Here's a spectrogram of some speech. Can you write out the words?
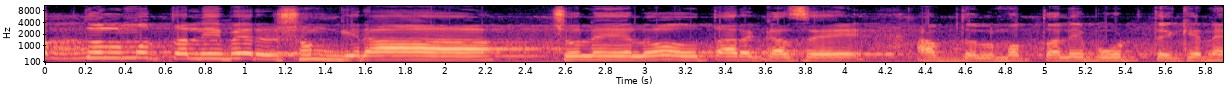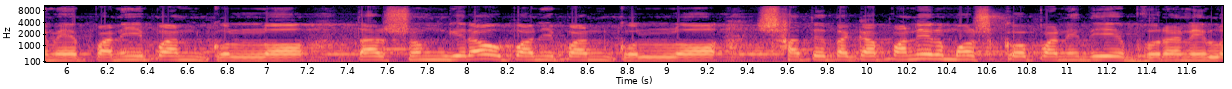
আব্দুল মুত্তালিবের সঙ্গীরা চলে এলো তার কাছে। আব্দুল মুত্তালিব উঠ থেকে নেমে পানি পান করল, তার সঙ্গীরাও পানি পান করল, সাথে থাকা পানির মস্ক পানি দিয়ে ভরে নিল।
